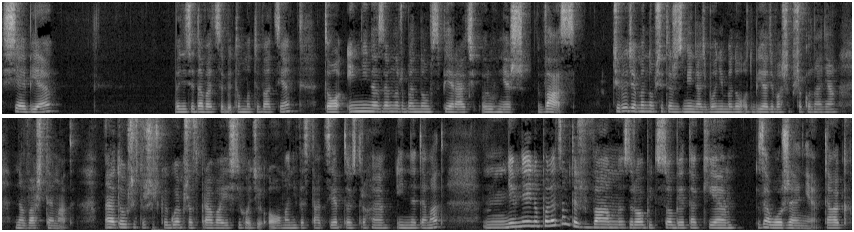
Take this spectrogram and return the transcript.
siebie, będziecie dawać sobie tą motywację, to inni na zewnątrz będą wspierać również Was. Ci ludzie będą się też zmieniać, bo oni będą odbijać Wasze przekonania na Wasz temat. Ale to już jest troszeczkę głębsza sprawa, jeśli chodzi o manifestację. To jest trochę inny temat. Niemniej, no polecam też Wam zrobić sobie takie założenie, tak?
